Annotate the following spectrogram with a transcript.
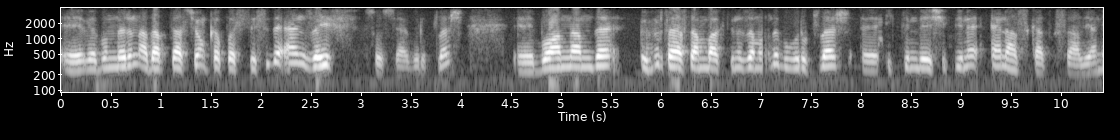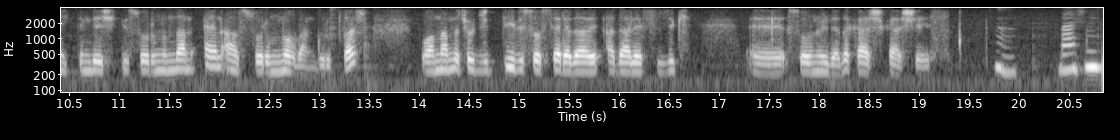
E, ve bunların adaptasyon kapasitesi de en zayıf sosyal gruplar. E, bu anlamda öbür taraftan baktığınız zaman da bu gruplar e, iklim değişikliğine en az katkı sağlayan, iklim değişikliği sorunundan en az sorumlu olan gruplar. Bu anlamda çok ciddi bir sosyal adaletsizlik e, sorunuyla da karşı karşıyayız. Hı. Ben şimdi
